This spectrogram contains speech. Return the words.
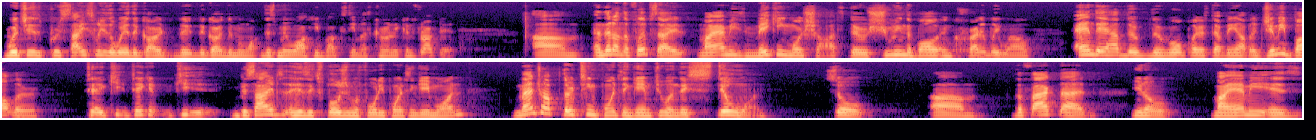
which is precisely the way the guard the, the guard the this Milwaukee Bucks team is currently constructed. Um, and then on the flip side, Miami's making more shots. They're shooting the ball incredibly well, and they have the the role players stepping up. Like Jimmy Butler, take taking besides his explosion with forty points in game one, man dropped thirteen points in game two, and they still won. So, um, the fact that you know Miami is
